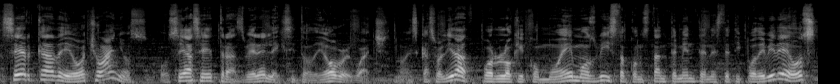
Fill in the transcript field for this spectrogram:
cerca de 8 años, o se hace tras ver el éxito de Overwatch, no es casualidad, por lo que como hemos visto constantemente en este tipo de videos,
